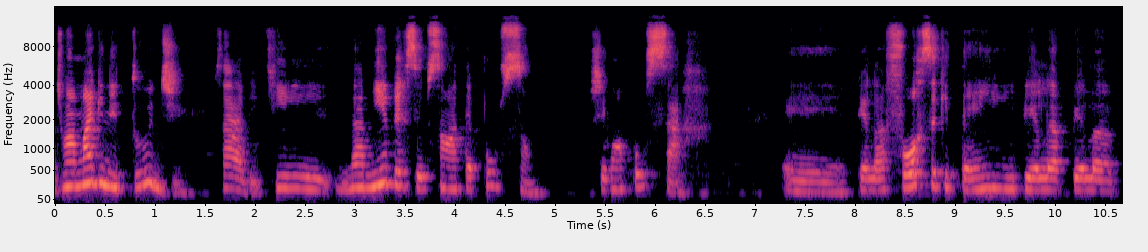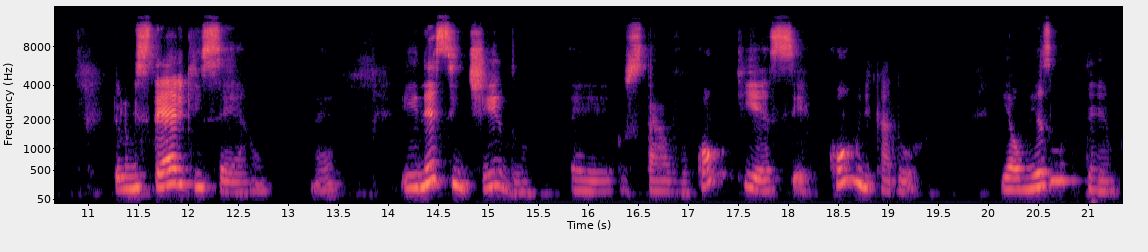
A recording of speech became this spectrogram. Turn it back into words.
de uma magnitude, sabe, que na minha percepção até pulsam, chegam a pulsar é, pela força que tem e pela, pela, pelo mistério que encerram. Né? E nesse sentido, é, Gustavo, como que é ser comunicador e ao mesmo tempo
